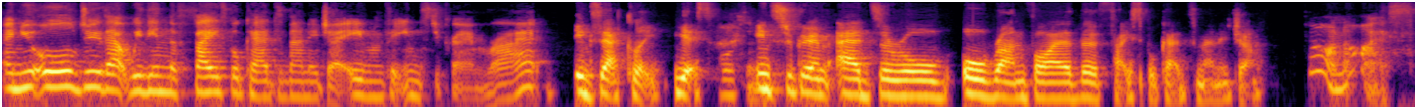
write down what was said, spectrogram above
And you all do that within the Facebook ads manager, even for Instagram, right? Exactly. Yes. Awesome. Instagram ads are all all run via the Facebook ads manager. Oh, nice.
